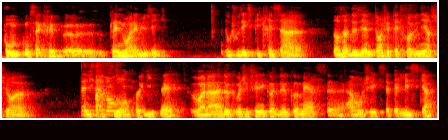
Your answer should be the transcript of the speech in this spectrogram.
pour me consacrer euh, pleinement à la musique. Donc je vous expliquerai ça euh, dans un deuxième temps. Je vais peut-être revenir sur ta mon parcours entre guillemets. Voilà, donc moi j'ai fait une école de commerce euh, à Angers qui s'appelle l'ESCA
